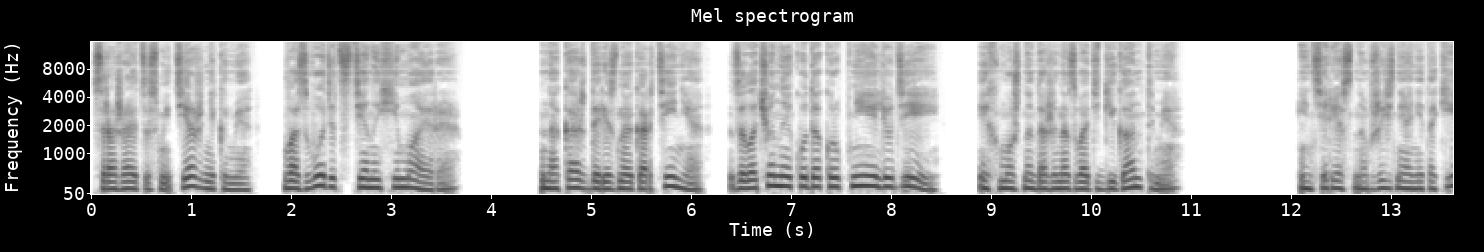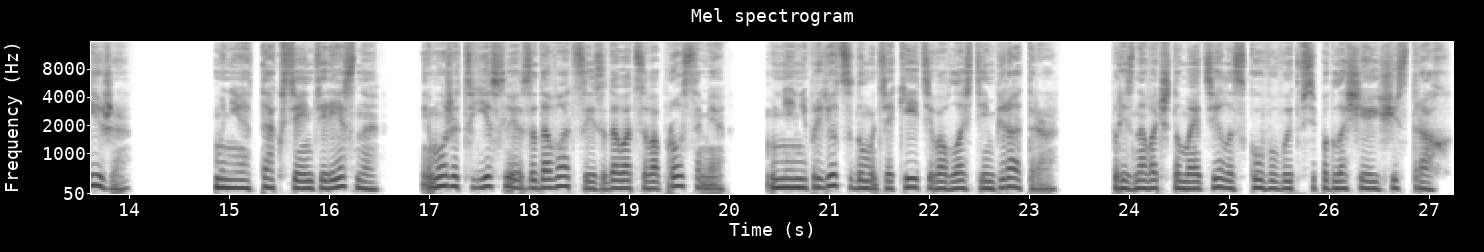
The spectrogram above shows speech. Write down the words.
сражаются с мятежниками, возводят стены Химайры. На каждой резной картине золочёные куда крупнее людей, их можно даже назвать гигантами. Интересно, в жизни они такие же? Мне так все интересно, и, может, если задаваться и задаваться вопросами, мне не придется думать о Кейте во власти Императора признавать, что мое тело сковывает всепоглощающий страх.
